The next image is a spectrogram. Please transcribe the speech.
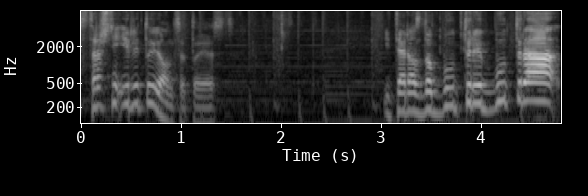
Strasznie irytujące to jest. I teraz do Butry, Butra.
